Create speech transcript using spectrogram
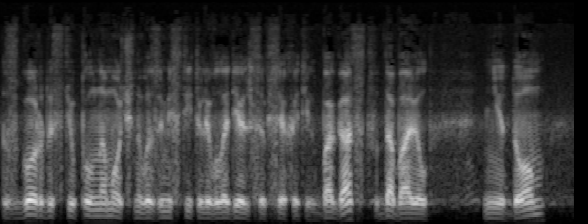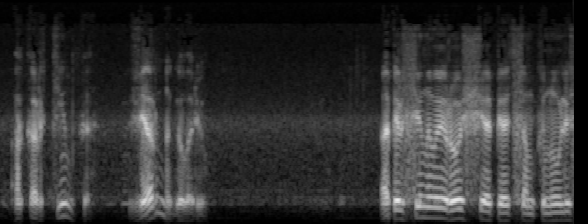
с гордостью полномочного заместителя владельца всех этих богатств, добавил — не дом, а картинка. Верно говорю? Апельсиновые рощи опять сомкнулись.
